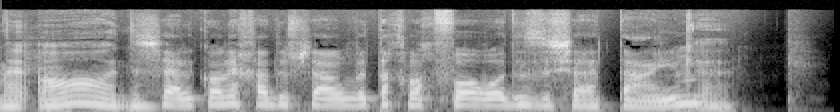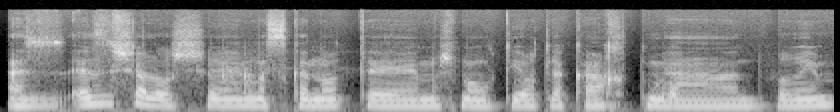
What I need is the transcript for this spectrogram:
מאוד. שעל כל אחד אפשר בטח לחפור עוד איזה שעתיים. כן. אז איזה שלוש אה, מסקנות אה, משמעותיות לקחת מהדברים?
